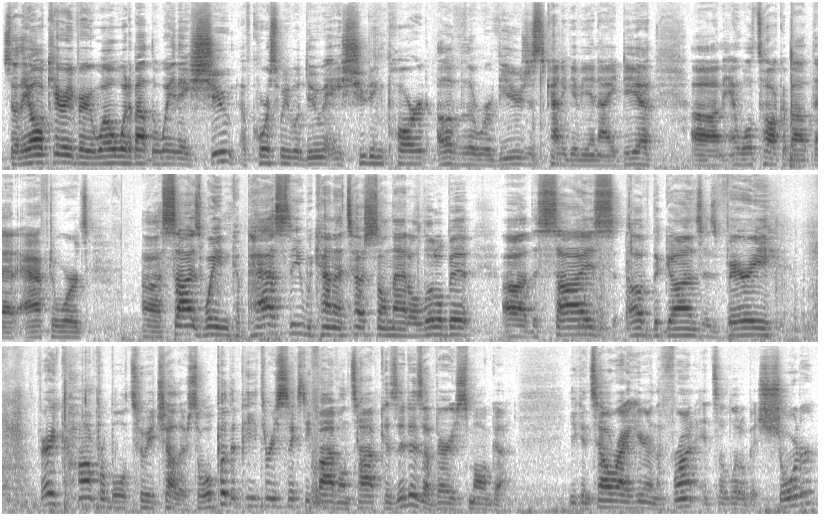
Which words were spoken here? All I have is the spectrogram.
So they all carry very well. What about the way they shoot? Of course, we will do a shooting part of the review just to kind of give you an idea, um, and we'll talk about that afterwards. Uh, size, weight, and capacity, we kind of touched on that a little bit. Uh, the size of the guns is very, very comparable to each other. So we'll put the P365 on top because it is a very small gun. You can tell right here in the front, it's a little bit shorter.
